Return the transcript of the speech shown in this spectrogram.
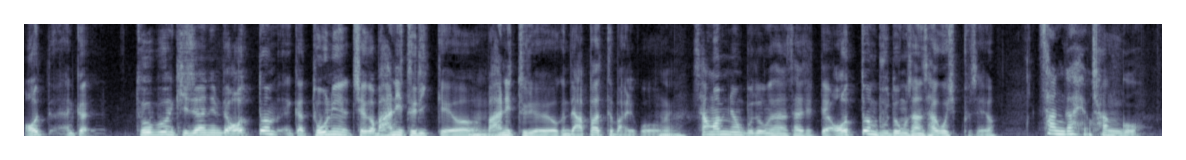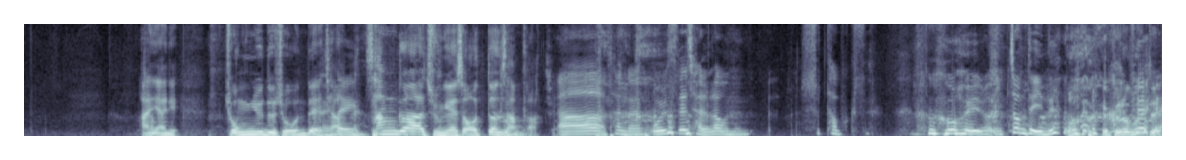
어 그러니까 두 분 기자님들 어떤 그러니까 돈이 제가 많이 드릴게요. 많이 드려요. 근데 아파트 말고 음. 네. 상업용 부동산 사실 때 어떤 부동산 사고 싶으세요? 상가요. 창고. 아니 아니 종류도 좋은데 네. 자 네. 상가 중에서 어떤 상가? 아 상가요. 월세 잘 나오는 스타벅스. 뭐 이런 입점돼 있는. 그런 것들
